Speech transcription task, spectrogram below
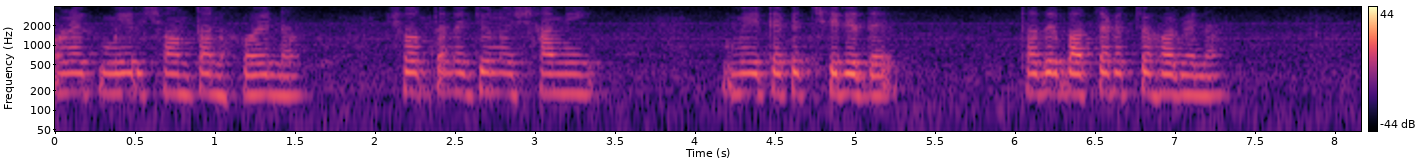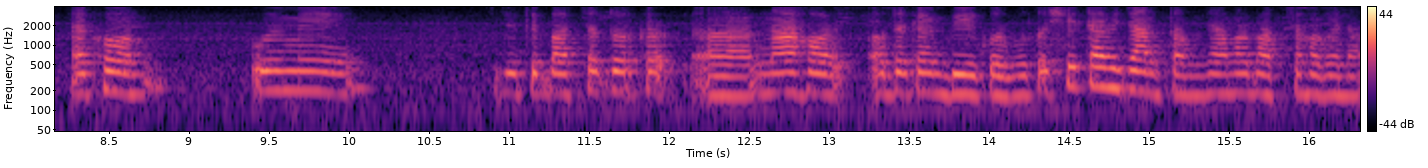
অনেক মেয়ের সন্তান হয় না। সন্তানের জন্য স্বামী মেয়েটাকে ছেড়ে দেয়। তাদের বাচ্চা কাচ্চা হবে না। এখন ওই মেয়ে যদি বাচ্চার দরকার না হয়, ওদেরকে আমি বিয়ে করব। তো সেটা আমি জানতাম যে আমার বাচ্চা হবে না।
